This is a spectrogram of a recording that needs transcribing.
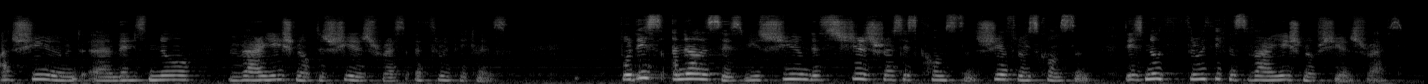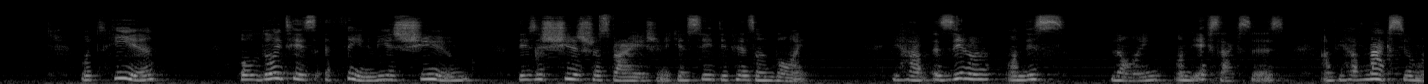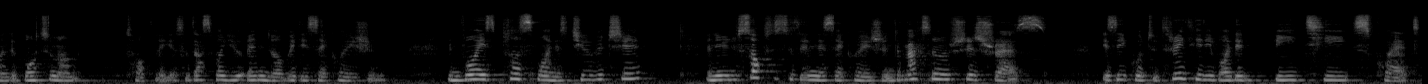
assumed there is no variation of the shear stress through thickness. For this analysis, we assume that shear stress is constant, shear flow is constant. There is no through thickness variation of shear stress. But here, although it is thin, we assume there is a shear stress variation. You can see it depends on y. We have a zero on this line on the x-axis, and we have maximum on the bottom top layer. So that's why you end up with this equation. When y is plus minus 2 over 2, and when you substitute in this equation, the maximum shear stress is equal to 3t divided by bt squared.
